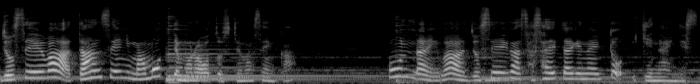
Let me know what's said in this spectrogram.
女性は男性に守ってもらおうとしてませんか？本来は女性が支えてあげないといけないんです。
